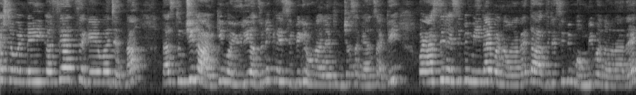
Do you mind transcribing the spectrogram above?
महाराष्ट्र मंडळी कसे आहात सगळे? मजेत ना? तर आज तुमची लाडकी मयुरी अजून एक रेसिपी घेऊन आली तुमच्या सगळ्यांसाठी. पण आज ती रेसिपी मी नाही बनवणार आहे तर आज रेसिपी मम्मी बनवणार आहे.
